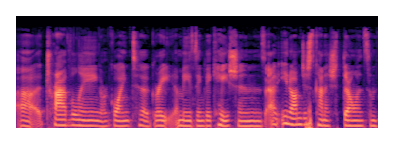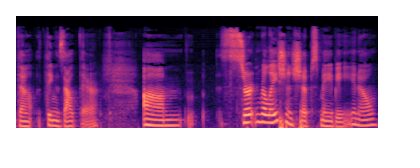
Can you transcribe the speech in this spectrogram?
uh, traveling or going to great amazing vacations I, you know i'm just kind of throwing some th- things out there um, certain relationships maybe you know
